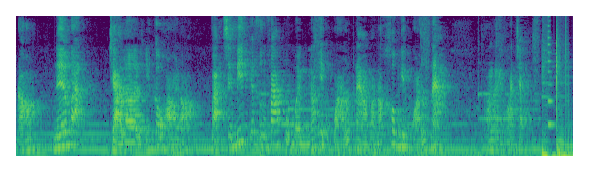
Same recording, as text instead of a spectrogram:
Đó, nếu bạn trả lời những câu hỏi đó, bạn sẽ biết cái phương pháp của mình nó hiệu quả lúc nào và nó không hiệu quả lúc nào. Đó là cái quan trọng.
